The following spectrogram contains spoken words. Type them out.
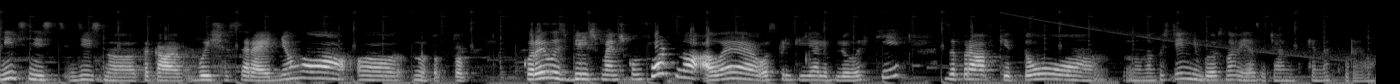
Міцність дійсно така вище середнього. Е, ну, тобто, корилось більш-менш комфортно, але оскільки я люблю легкі, заправки, то ну, на постійній би основі я, звичайно, таке не курила.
